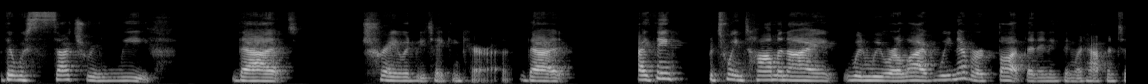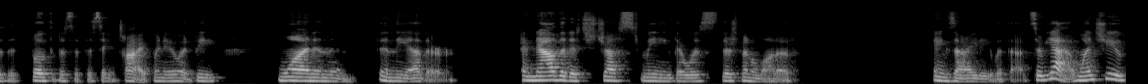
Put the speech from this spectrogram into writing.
there was such relief that Trey would be taken care of. That I think between Tom and I, when we were alive, we never thought that anything would happen to the both of us at the same time. We knew it'd be one and then then the other. And now that it's just me there was there's been a lot of anxiety with that. So yeah once you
